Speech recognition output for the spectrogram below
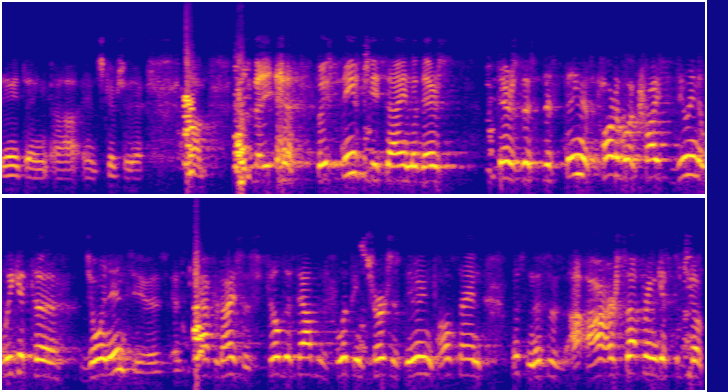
see anything uh, in Scripture there. Um, but, he, but he seems to be saying that there's there's this, this thing that's part of what Christ is doing that we get to join into. As, as Epaphroditus has filled this out that the Philippian church is doing, Paul's saying, listen, this is our suffering gets to be a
